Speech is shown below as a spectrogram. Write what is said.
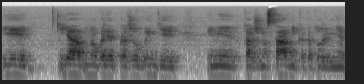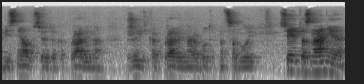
И я много лет прожил в Индии, имею также наставника, который мне объяснял все это, как правильно жить, как правильно работать над собой. Все это знание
